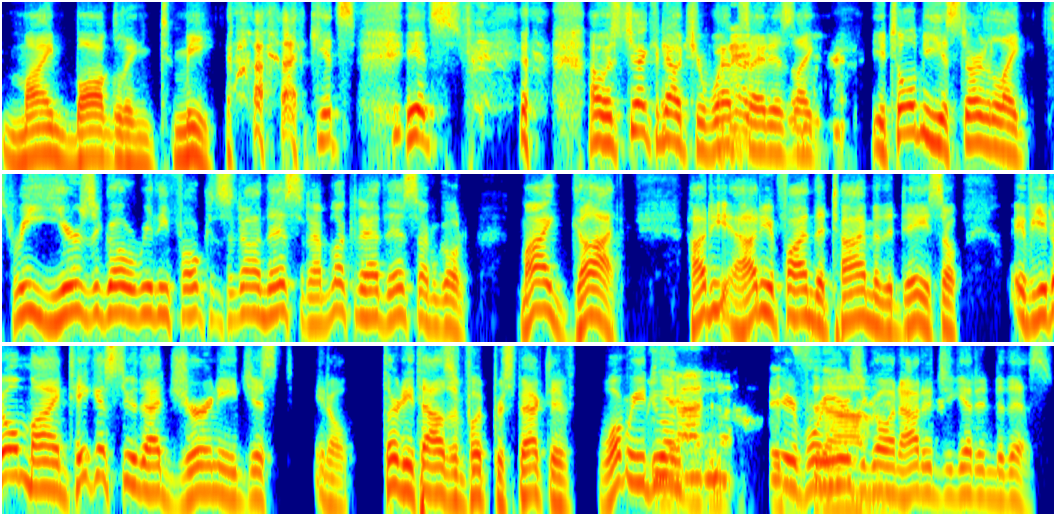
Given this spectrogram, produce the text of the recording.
mind boggling to me. it's, it's, I was checking out your website. Is like, you told me you started like three years ago, really focusing on this. And I'm looking at this, I'm going, my God, how do you, how do you find the time of the day? So if you don't mind, take us through that journey, just, you know, 30,000 foot perspective. What were you doing yeah, no, three or four years uh, ago? And how did you get into this?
